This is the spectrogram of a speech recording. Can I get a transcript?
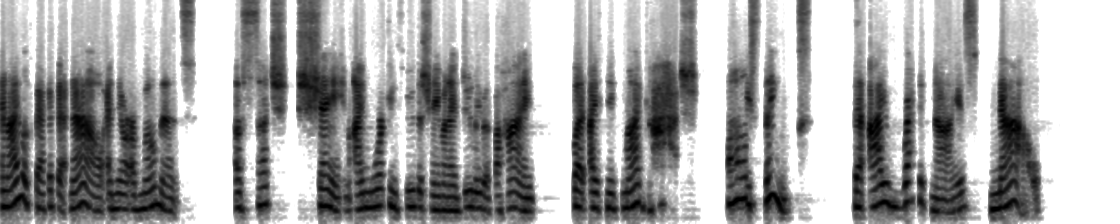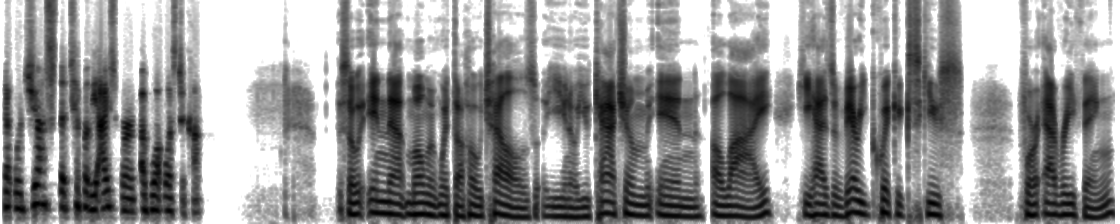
And I look back at that now, and there are moments of such shame. I'm working through the shame and I do leave it behind. But I think, my gosh, all these things that I recognize now that were just the tip of the iceberg of what was to come. So, in that moment with the hotels, you know, you catch him in a lie. He has a very quick excuse for everything.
